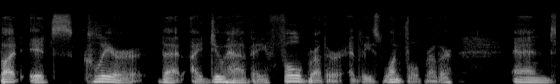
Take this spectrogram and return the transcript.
But it's clear that I do have a full brother, at least one full brother. And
